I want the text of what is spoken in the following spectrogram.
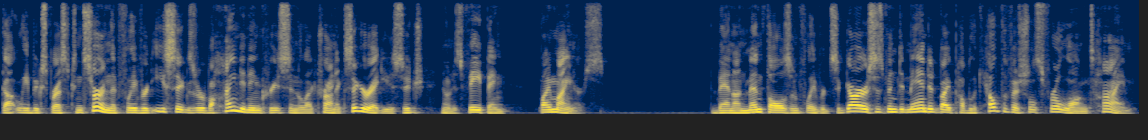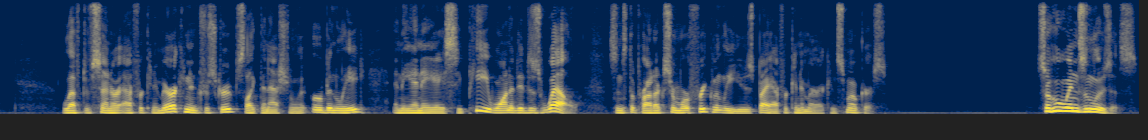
Gottlieb expressed concern that flavored e cigs are behind an increase in electronic cigarette usage, known as vaping, by minors. The ban on menthols and flavored cigars has been demanded by public health officials for a long time. Left of center African American interest groups like the National Urban League and the NAACP wanted it as well, since the products are more frequently used by African American smokers. So, who wins and loses?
